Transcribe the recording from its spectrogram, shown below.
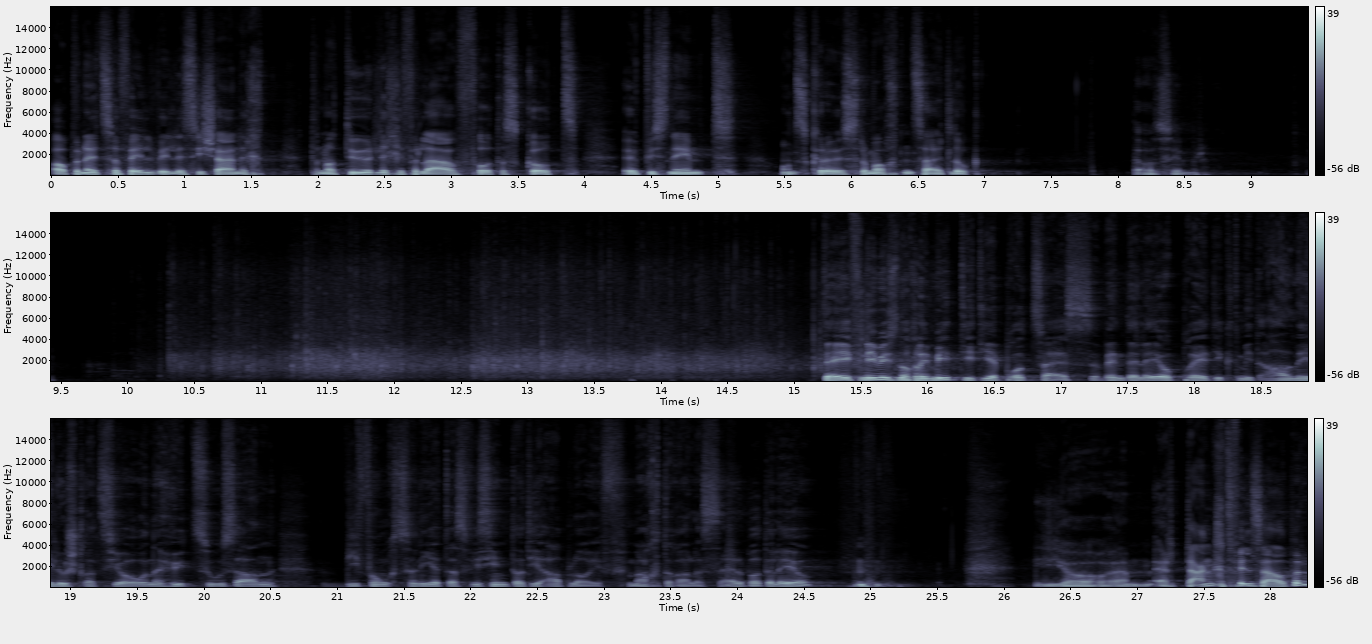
aber nicht so viel, weil es ist eigentlich der natürliche Verlauf, von, dass Gott etwas nimmt und es größer macht und sagt, da sind wir. Dave, nimm uns noch ein bisschen mit in diesen Prozess, wenn der Leo predigt mit allen Illustrationen, heute Susan. Wie funktioniert das? Wie sind da die Abläufe? Macht er alles selber, der Leo? ja, ähm, er denkt viel selber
